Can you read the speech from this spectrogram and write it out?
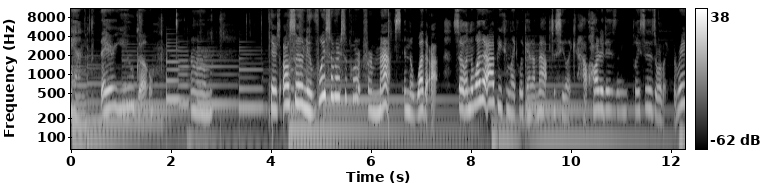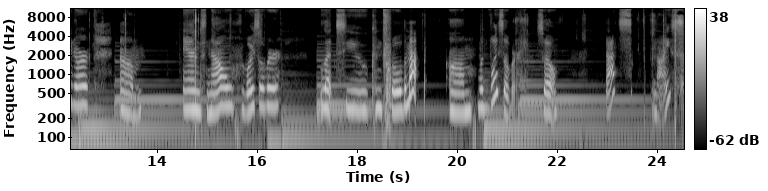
and there you go. Um there's also new voiceover support for maps in the weather app. So in the weather app you can like look at a map to see like how hot it is in places or like the radar. Um and now voiceover lets you control the map um, with voiceover. So that's nice,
